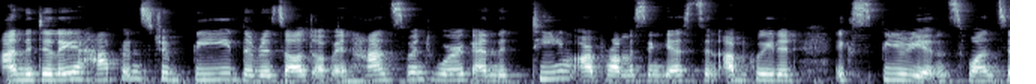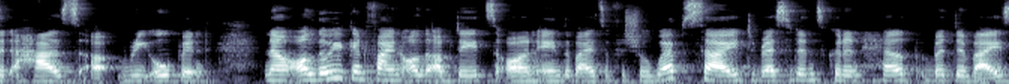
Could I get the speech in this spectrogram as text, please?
And the delay happens to be the result of enhancement work, and the team are promising guests an upgraded experience once it has uh, reopened. Now, although you can find all the updates on Ain Dubai's official website, residents couldn't help but devise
